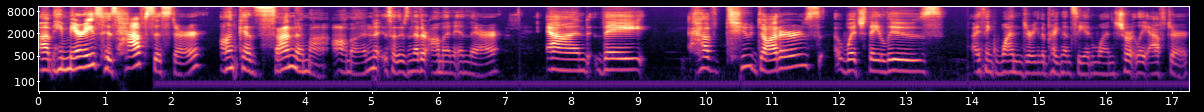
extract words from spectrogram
Um, he marries his half sister, Ankhesenanmu Amun. So there's another Amun in there. And they have two daughters, which they lose, I think, one during the pregnancy and one shortly after.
